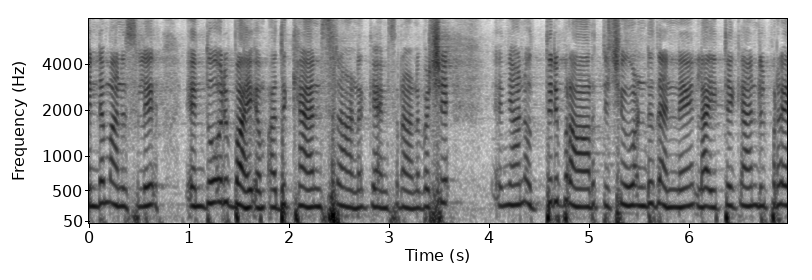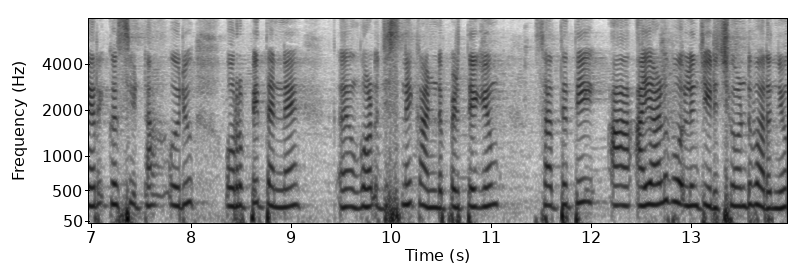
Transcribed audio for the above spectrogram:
എന്റെ മനസ്സിൽ എന്തോ ഒരു ഭയം അത് ക്യാൻസറാണ് ക്യാൻസറാണ്. പക്ഷേ ഞാൻ ഒത്തിരി പ്രാർത്ഥിച്ചുകൊണ്ട് തന്നെ ലൈറ്റ് ക്യാൻഡിൽ പ്രയർ റിക്വസ്റ്റ് ഇട്ട ഒരു ഉറപ്പിൽ തന്നെ ഓങ്കോളജിസ്റ്റിനെ കണ്ടപ്പോഴത്തേക്കും സത്യത്തിൽ അയാൾ പോലും ചിരിച്ചുകൊണ്ട് പറഞ്ഞു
